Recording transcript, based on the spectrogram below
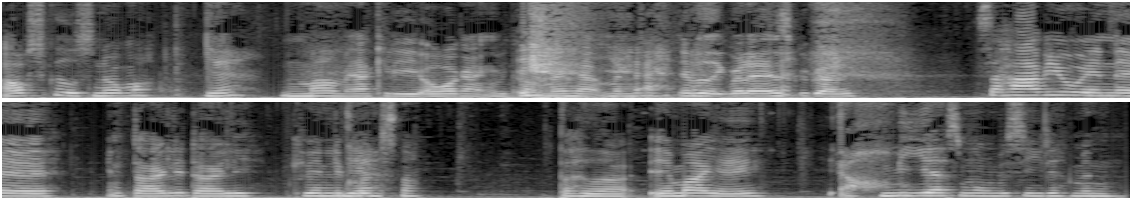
afskedsnummer. Ja. En meget mærkelig overgang, vi kommer med her, men jeg ved ikke, hvordan jeg skal gøre det. Så har vi jo en, øh, en dejlig, dejlig kvindelig Ja. kunstner, der hedder MIA. Ja. Mia, som nogen vil sige det, men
